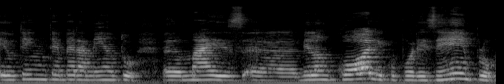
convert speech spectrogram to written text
eu tenho um temperamento ah, mais ah, melancólico, por exemplo,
